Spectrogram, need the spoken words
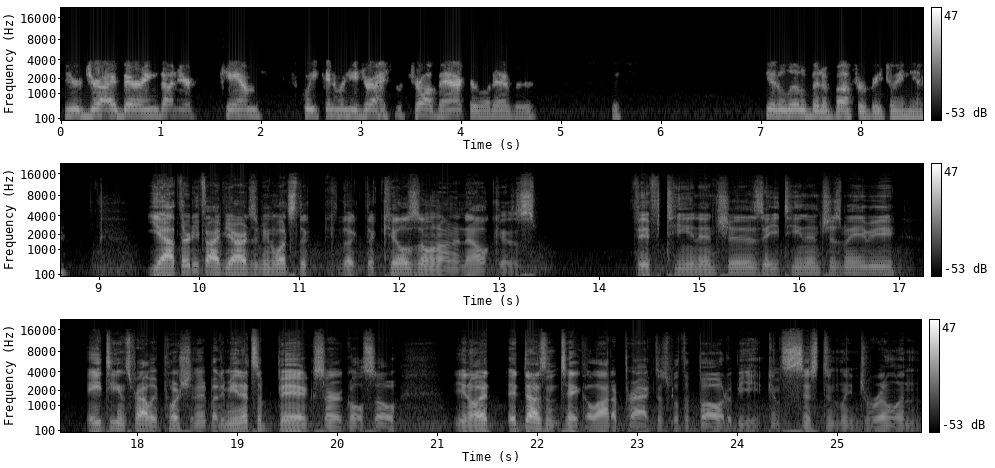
your dry bearings on your cams squeaking when you drive draw back or whatever. Just get a little bit of buffer between you. Yeah, 35 yards. I mean, what's the the, the kill zone on an elk is 15 inches, 18 inches maybe. 18 is probably pushing it, but I mean, it's a big circle, so you know, it, it doesn't take a lot of practice with a bow to be consistently drilling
